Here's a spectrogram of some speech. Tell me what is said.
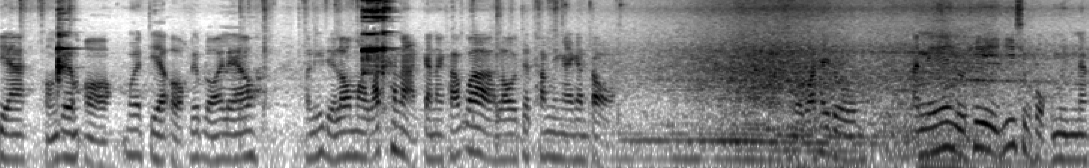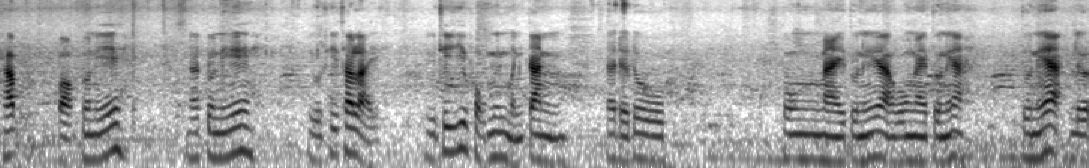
เจียของเดิมออก เมื่อเจียออกเรียบร้อยแล้วคราวนี้เดี๋ยวเรามาวัดขนาดกันนะครับว่าเราจะทำยังไงกันต่อเดี๋ยววัดให้ดู อันนี้อยู่ที่ 26มิลนะครับปอกตัวนี้แล้วตัวนี้อยู่ที่เท่าไหร่ อยู่ที่ 26มิลเหมือนกันแล้วเดี๋ยวดูวงในตัวนี้อะวงในตัวเนี้ยตัวเนี้ยเหลือ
